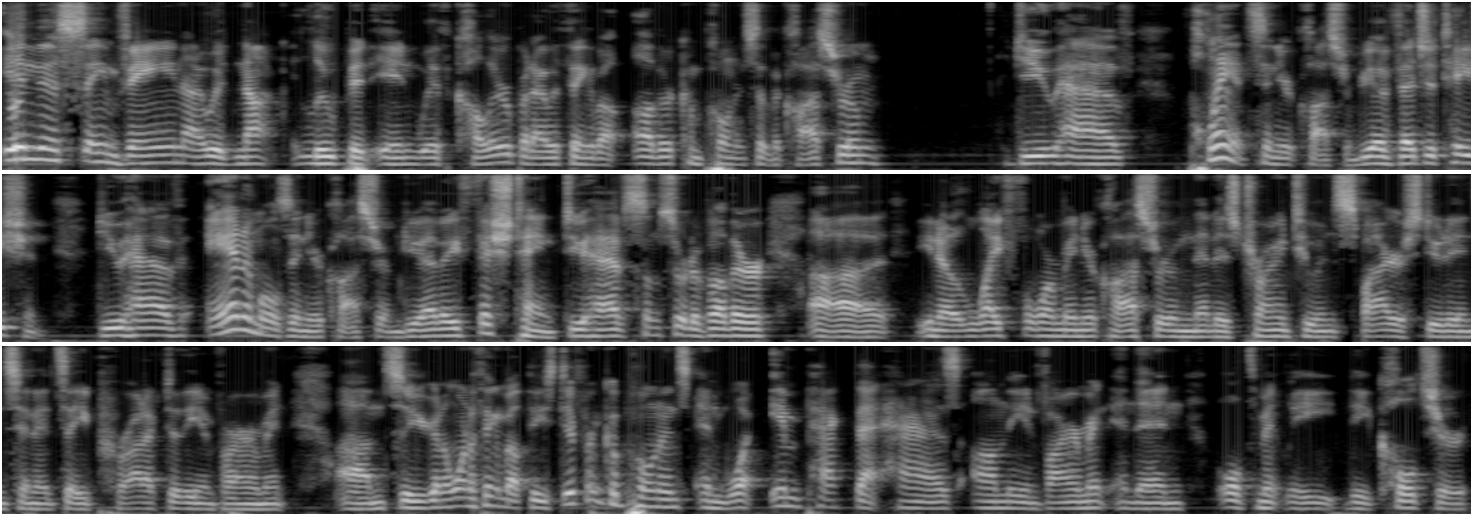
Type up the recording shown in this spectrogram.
In this same vein, I would not loop it in with color, but I would think about other components of the classroom. Do you have plants in your classroom? Do you have vegetation? Do you have animals in your classroom? Do you have a fish tank? Do you have some sort of other, uh, you know, life form in your classroom that is trying to inspire students and it's a product of the environment? Um, so you're going to want to think about these different components and what impact that has on the environment and then ultimately the culture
